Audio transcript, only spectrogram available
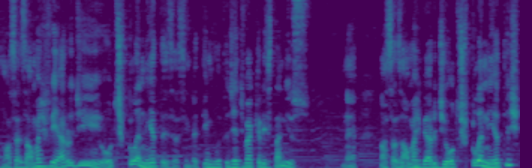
Nossas almas vieram de outros planetas, assim. Vai ter muita gente que vai acreditar nisso, né? Nossas almas vieram de outros planetas,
